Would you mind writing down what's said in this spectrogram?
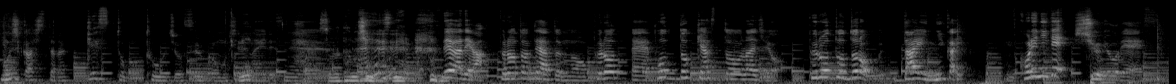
い。もしかしたらゲストも登場するかもしれないですね。それは楽しみですね。ではではプロトテアトルのプロ、えーポッドキャストラジオプロトドロップ第2回。これにて終了です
